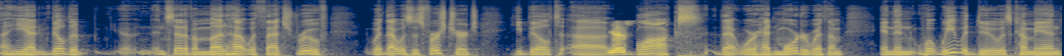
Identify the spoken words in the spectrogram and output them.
Uh, he had built a uh, instead of a mud hut with thatched roof. What that was his first church. He built uh, Yes. blocks that were had mortar with them. And then what we would do is come in.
